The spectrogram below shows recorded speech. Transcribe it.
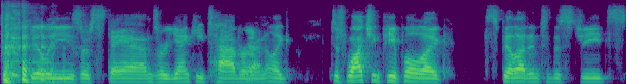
Billy's or Stan's or Yankee Tavern. Like just watching people like spill out into the streets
